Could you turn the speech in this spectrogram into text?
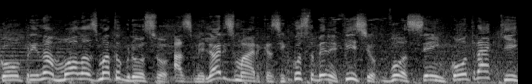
compre na Molas Mato Grosso. As melhores marcas e custo-benefício você encontra aqui.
